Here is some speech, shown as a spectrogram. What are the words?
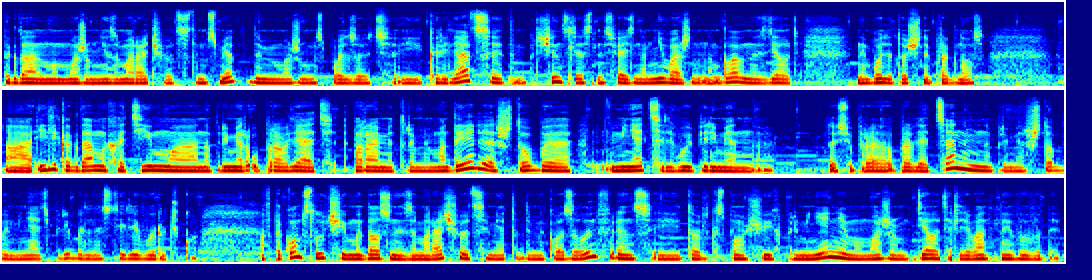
тогда мы можем не заморачиваться там с методами, можем использовать и корреляции, там, причин-следственной связи, нам не важно, нам главное сделать наиболее точный прогноз. А, или когда мы хотим, а, например, управлять параметрами модели, чтобы менять целевую переменную то есть управлять ценами, например, чтобы менять прибыльность или выручку. А в таком случае мы должны заморачиваться методами causal inference, и только с помощью их применения мы можем делать релевантные выводы.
